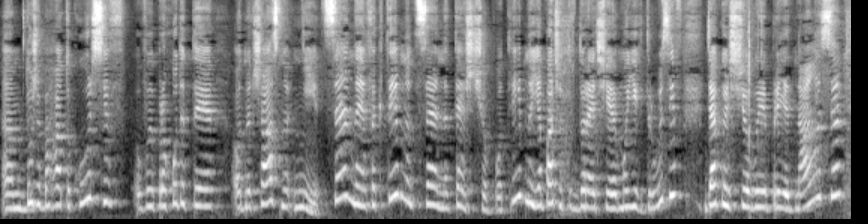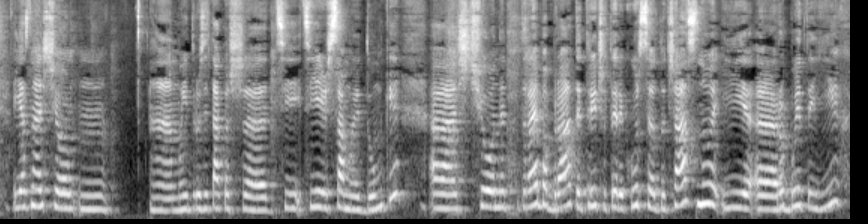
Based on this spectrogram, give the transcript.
ем, дуже багато курсів. Ви проходите одночасно. Ні, це не ефективно, це не те, що потрібно. Я бачу тут, до речі, моїх друзів. Дякую, що ви приєдналися. Я знаю, що. Е, Мої друзі також е, ці, цієї ж самої думки, е, що не треба брати 3-4 курси одночасно і робити їх.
